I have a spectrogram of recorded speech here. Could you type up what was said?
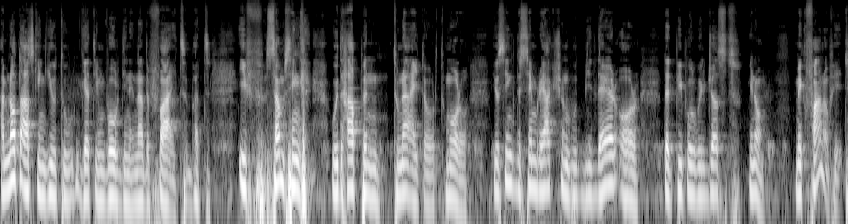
I'm not asking you to get involved in another fight, but if something would happen tonight or tomorrow, you think the same reaction would be there, or that people will just, you know, make fun of it?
